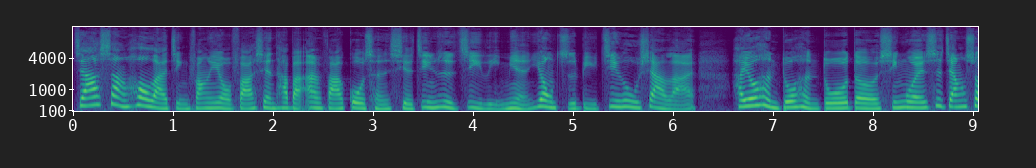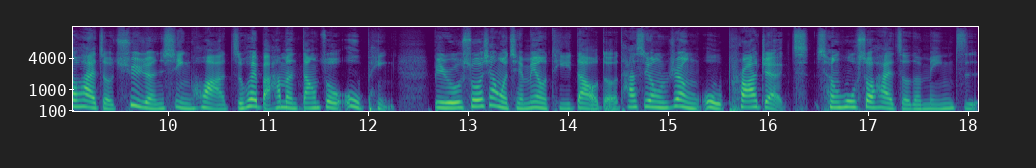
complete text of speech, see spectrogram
加上后来警方也有发现，他把案发过程写进日记里面，用纸笔记录下来，还有很多很多的行为是将受害者去人性化，只会把他们当作物品。比如说，像我前面有提到的，他是用任务 project 称呼受害者的名字，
